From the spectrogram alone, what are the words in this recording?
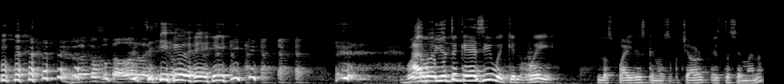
Una computadora. Sí, güey. Ah, güey, yo te quería decir, güey, que, güey, los países que nos escucharon esta semana,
